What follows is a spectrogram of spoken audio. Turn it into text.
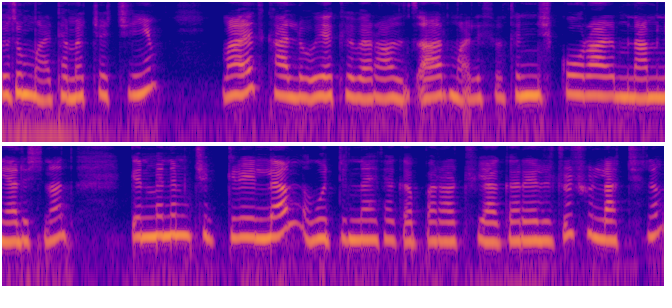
ብዙም አልተመቸችኝም ማለት ካለው የክብር አንጻር ማለት ነው። ትንሽ ኮራ ምናምን ያለች ናት፣ ግን ምንም ችግር የለም። ውድና የተከበራችሁ የሀገሬ ልጆች ሁላችንም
